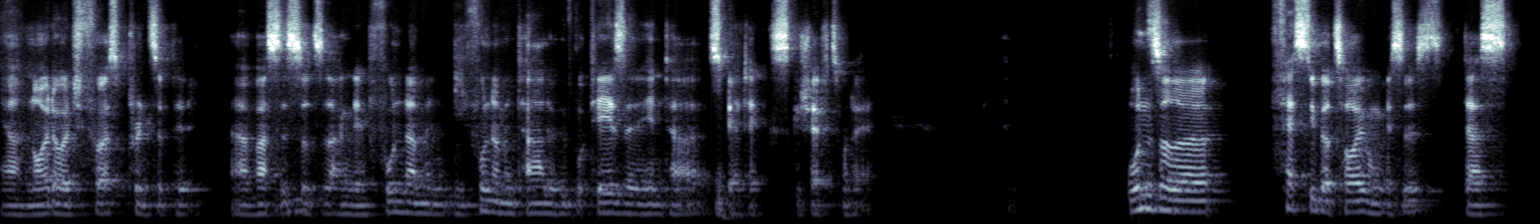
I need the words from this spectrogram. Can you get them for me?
ja, Neudeutsch First Principle? Äh, was ist sozusagen der Fundament, die fundamentale Hypothese hinter Sparetex Geschäftsmodell? Unsere feste Überzeugung ist es, dass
